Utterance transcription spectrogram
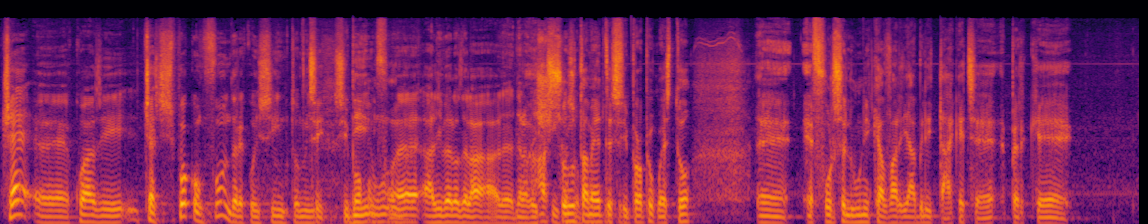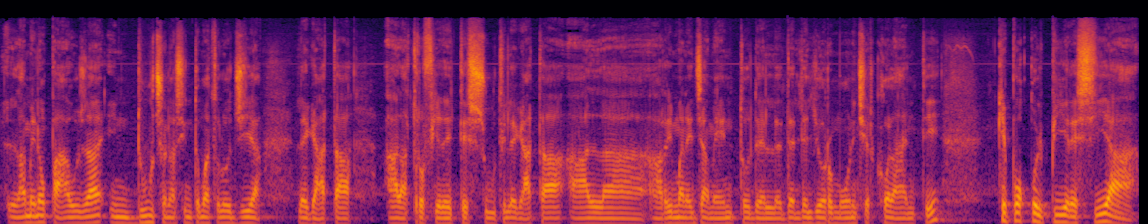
c'è eh, quasi, cioè ci si può confondere con i sintomi sì, di, eh, a livello della, della vescica? Assolutamente sì, proprio questo eh, è forse l'unica variabilità che c'è perché la menopausa induce una sintomatologia legata all'atrofia dei tessuti, legata al, al rimaneggiamento del, del, degli ormoni circolanti, che può colpire sia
